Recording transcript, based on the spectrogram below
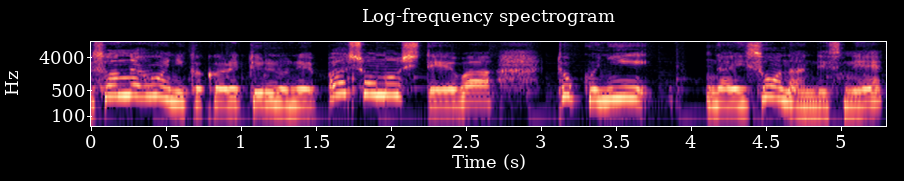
そんな風に書かれているので場所の指定は特にないそうなんですね。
